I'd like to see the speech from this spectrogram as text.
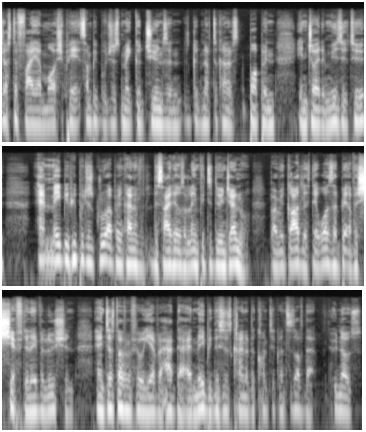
justify a mosh pit. Some people just make good tunes and it's good enough to kind of bop and enjoy the music too and maybe people just grew up and kind of decided it was a lengthy to do in general. But regardless, there was a bit of a shift and evolution, and just doesn't feel he ever had that. And maybe this is kind of the consequences of that. Who knows?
